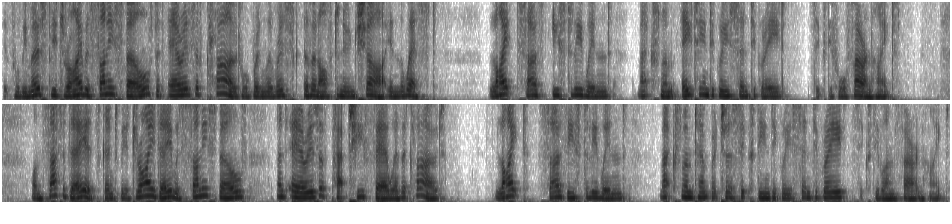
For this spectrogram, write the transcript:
it will be mostly dry with sunny spells, but areas of cloud will bring the risk of an afternoon shower in the west. Light southeasterly wind, maximum 18 degrees centigrade, 64 Fahrenheit. On Saturday, it's going to be a dry day with sunny spells and areas of patchy fair weather cloud. Light southeasterly wind, maximum temperature 16 degrees centigrade, 61 Fahrenheit.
